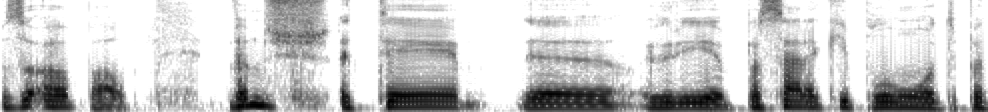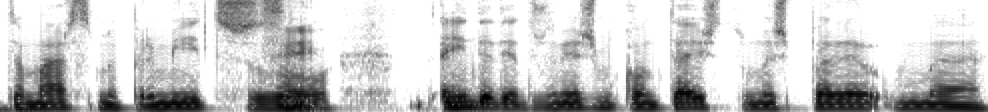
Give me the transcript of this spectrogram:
Mas, ó Paulo, vamos até, uh, eu diria, passar aqui por um outro patamar, se me permites, ou, ainda dentro do mesmo contexto, mas para uma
